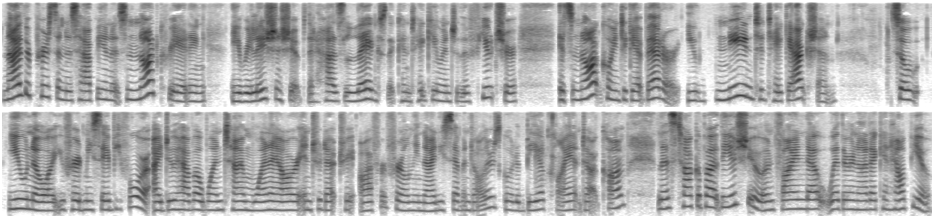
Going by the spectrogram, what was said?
Neither person is happy, and it's not creating a relationship that has legs that can take you into the future. It's not going to get better. You need to take action. So, you know what you've heard me say before. I do have a one time, one hour introductory offer for only $97. Go to beaclient.com. Let's talk about the issue and find out whether or not I can help you.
